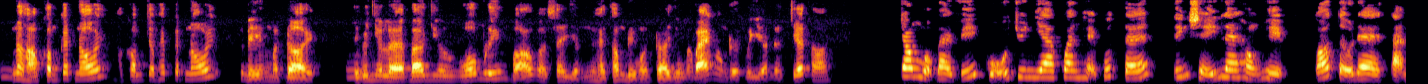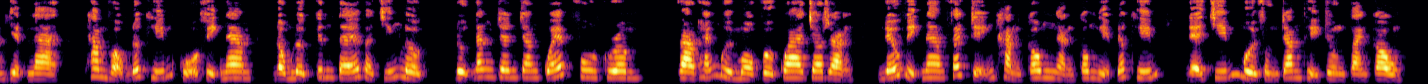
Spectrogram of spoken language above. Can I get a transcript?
nó họ không kết nối họ không cho phép kết nối cái điện mặt trời. Thì coi như là bao nhiêu vốn liếng bỏ vào xây dựng hệ thống điện mặt trời nhưng mà bán không được bây giờ nên chết thôi. Trong một bài viết của chuyên gia quan hệ quốc tế, tiến sĩ Lê Hồng Hiệp có tựa đề tạm dịch là Tham vọng đất hiếm của Việt Nam, động lực kinh tế và chiến lược, được đăng trên trang web Fulcrum vào tháng 11 vừa qua cho rằng nếu Việt Nam phát triển thành công ngành công nghiệp đất hiếm để chiếm 10% thị trường toàn cầu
